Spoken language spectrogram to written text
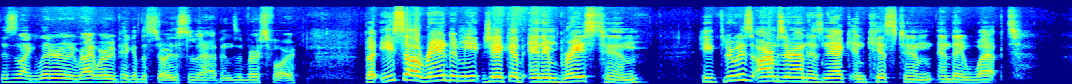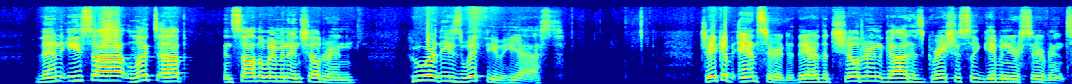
this is like literally right where we pick up the story. This is what happens in verse 4. But Esau ran to meet Jacob and embraced him. He threw his arms around his neck and kissed him, and they wept. Then Esau looked up and saw the women and children. Who are these with you? he asked. Jacob answered, They are the children God has graciously given your servant.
